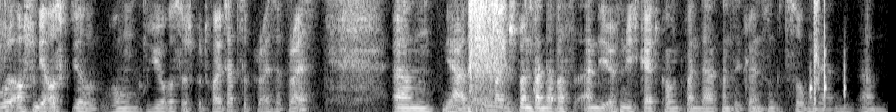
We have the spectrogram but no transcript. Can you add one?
wohl auch schon die Ausgliederung juristisch betreut hat. Surprise, surprise. Ähm, ja, also ich bin mal gespannt, wann da was an die Öffentlichkeit kommt, wann da Konsequenzen gezogen werden. Ähm,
